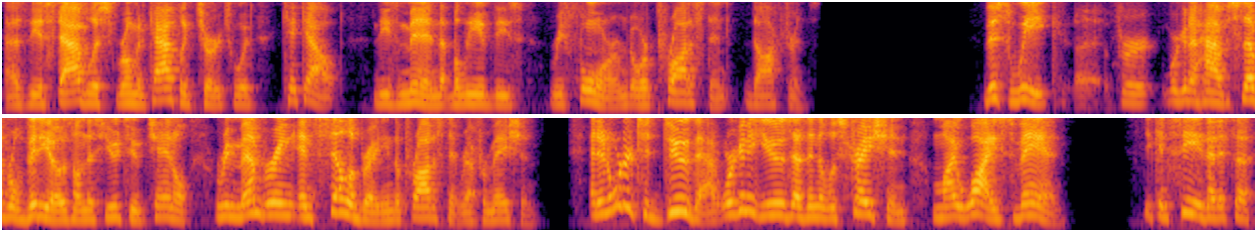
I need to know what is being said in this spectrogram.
as the established Roman Catholic Church would kick out these men that believed these Reformed or Protestant doctrines. This week, uh, for we're going to have several videos on this YouTube channel remembering and celebrating the Protestant Reformation. And in order to do that, we're going to use as an illustration my wife's van. You can see that it's a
